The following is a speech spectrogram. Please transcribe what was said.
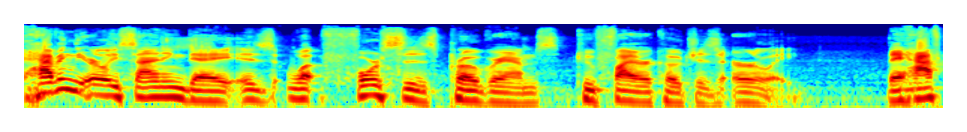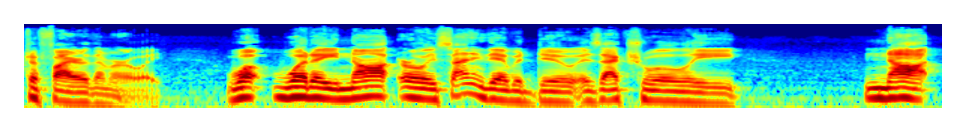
having the early signing day is what forces programs to fire coaches early. They have to fire them early. What what a not early signing day would do is actually not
